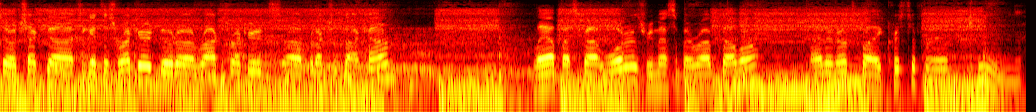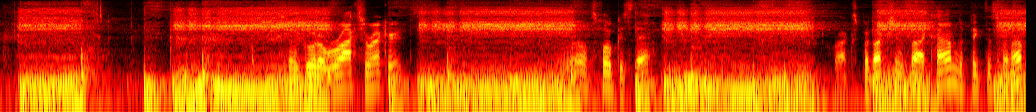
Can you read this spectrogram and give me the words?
So check uh, to get this record, go to roxxrecordsproductions.com. Uh, Layout by Scott Waters, remastered by Rob Caldwell. Liner notes by Christopher Keane. So go to Roxx Records. Well, let's focus there. RoxxProductions.com to pick this one up.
